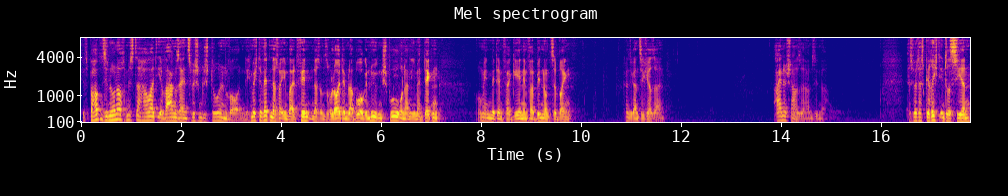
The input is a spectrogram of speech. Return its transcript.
Jetzt behaupten Sie nur noch, Mr. Howard, Ihr Wagen sei inzwischen gestohlen worden. Ich möchte wetten, dass wir ihn bald finden, dass unsere Leute im Labor genügend Spuren an ihm entdecken, um ihn mit dem Vergehen in Verbindung zu bringen. Können Sie ganz sicher sein. Eine Chance haben Sie noch. Es wird das Gericht interessieren,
